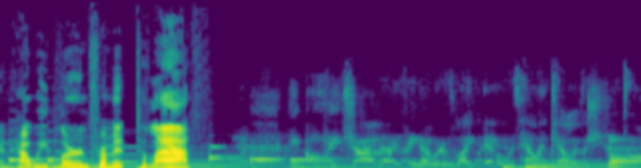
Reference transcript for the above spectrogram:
and how we learn from it to laugh. The only child that I think I would have liked ever was Helen Keller she didn't talk.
